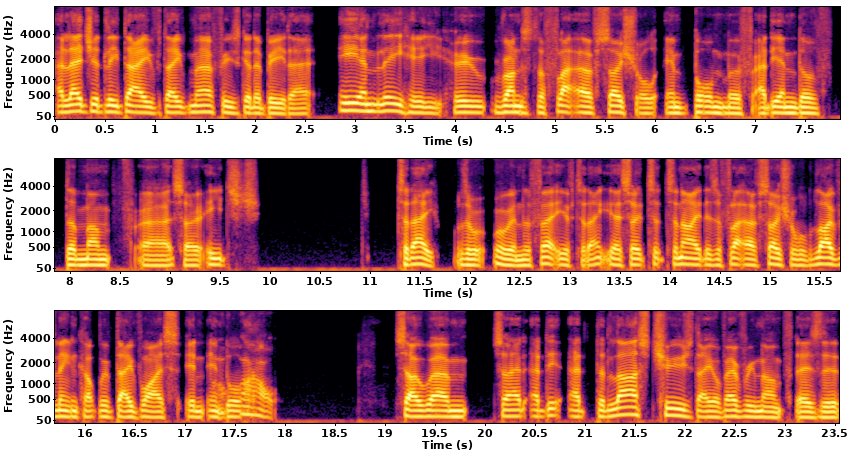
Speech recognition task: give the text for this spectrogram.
Allegedly, Dave Dave Murphy's going to be there. Ian Leahy, who runs the Flat Earth Social in Bournemouth at the end of the month, uh, so each today. We're in the 30th today. Yeah, so t- tonight there's a Flat Earth Social live link up with Dave Weiss in, in oh, Wow. So, um, so at, at, the, at the last Tuesday of every month, there's a,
